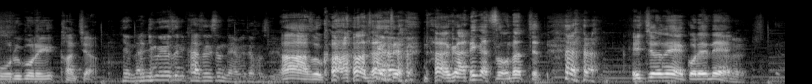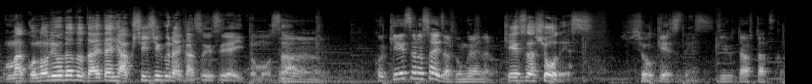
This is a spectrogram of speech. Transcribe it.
オルゴレカンちゃん。いや何も言わずに加水すんのやめてほしいよ。ああそうか。だって流れがそうなっちゃって。一応ねこれね、まあこの量だと大体 100cc ぐらい加水すりゃいいと思うさ、うん、これケースのサイズはどんぐらいなの？ケースは小です。ショーケースです。フィルター2つか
